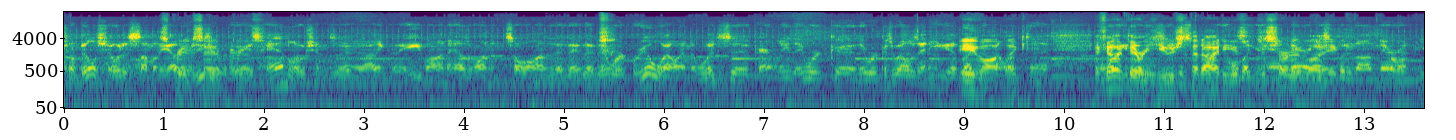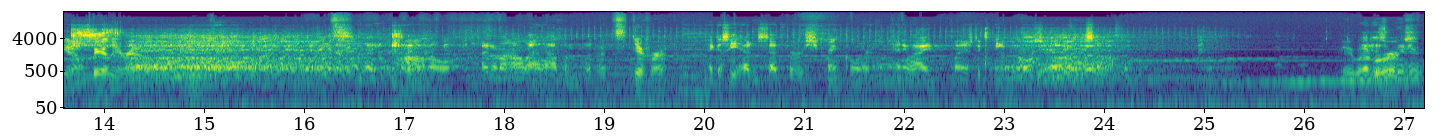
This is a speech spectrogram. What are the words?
So Bill showed us some of the He's pretty other. These are various this. hand lotions. Uh, I think Avon has one, and so on. They, they, they work real well in the woods. Uh, apparently, they work uh, they work as well as any. Uh, Avon, like, uh, I feel like they were huge in the hold 90s and just started, there like, just put it on there, and you know, barely around. I don't know. I don't know how that happened, but That's different. I guess he had it set for a sprinkle or something. Anyway, I managed to clean most of it off myself. Hey, whatever is works. winter.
